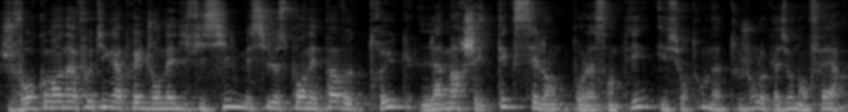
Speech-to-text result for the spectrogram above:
Je vous recommande un footing après une journée difficile, mais si le sport n'est pas votre truc, la marche est excellente pour la santé et surtout on a toujours l'occasion d'en faire.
